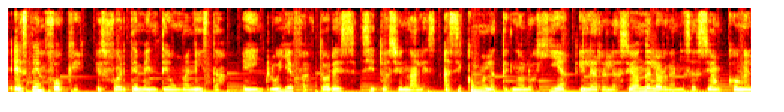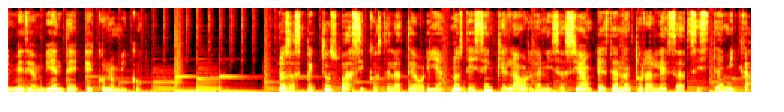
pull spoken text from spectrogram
Este enfoque es fuertemente humanista e incluye factores situacionales, así como la tecnología y la relación de la organización con el medio ambiente económico. Los aspectos básicos de la teoría nos dicen que la organización es de naturaleza sistémica.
